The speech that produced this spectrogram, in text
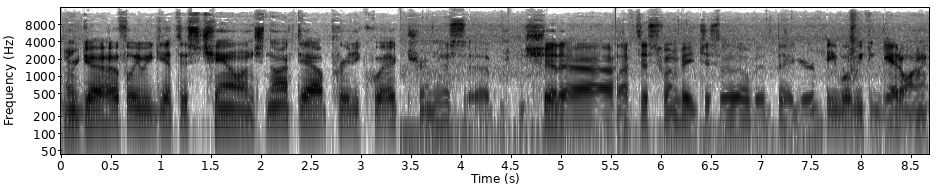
There we go. Hopefully we get this challenge knocked out pretty quick. Trim this up. Should have uh, left this swim bait just a little bit bigger. See what we can get on it.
